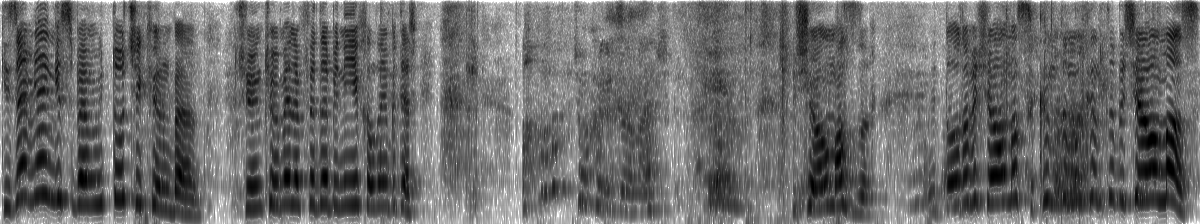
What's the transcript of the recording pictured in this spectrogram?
Gizem yengesi ben video çekiyorum ben. Çünkü Ömer Efe de beni yakalayabilir. Çok ayıp Ömer. Bir şey olmazdı. Videoda bir şey olmaz. Sıkıntı mıkıntı bir şey olmaz.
